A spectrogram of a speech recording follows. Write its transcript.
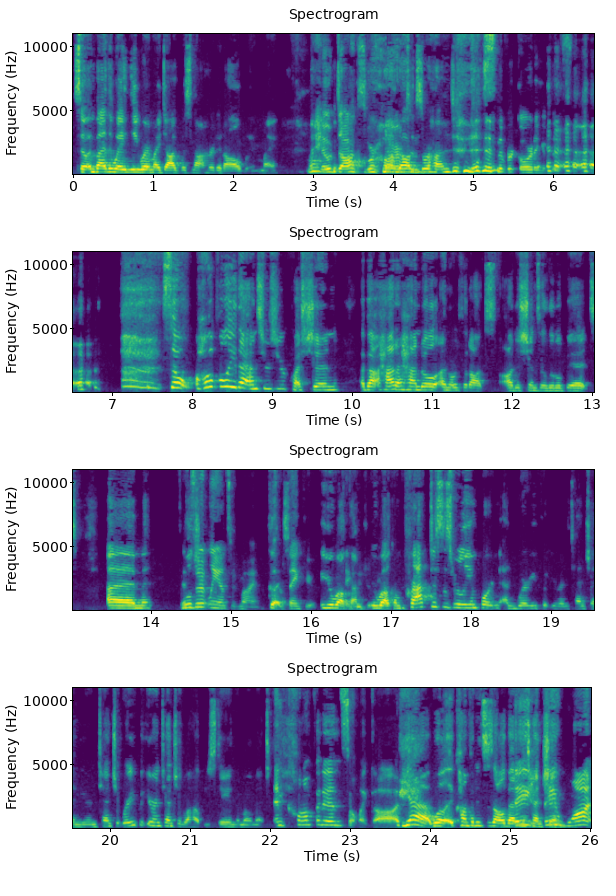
So, and by the way, Leroy, my dog, was not hurt at all. My No dogs were harmed. no dogs in, were harmed in this. in the recording of this. so hopefully that answers your question about how to handle unorthodox auditions a little bit. Um, It we'll certainly answered mine. Good. So thank you. you're welcome. you, are welcome. Practice is really important, and where you put your intention, your intention, where you put your intention will help you stay in the moment. And confidence. Oh my gosh. Yeah, well, confidence is all about They, intention. they want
